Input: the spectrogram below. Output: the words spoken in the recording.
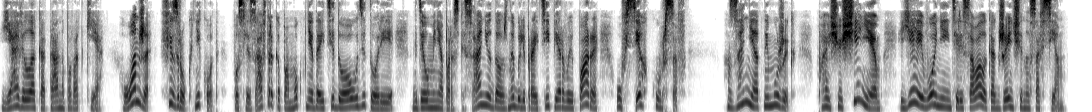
Я вела кота на поводке. Он же, физрук Никот, после завтрака помог мне дойти до аудитории, где у меня по расписанию должны были пройти первые пары у всех курсов. Занятный мужик. По ощущениям, я его не интересовала как женщина совсем.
